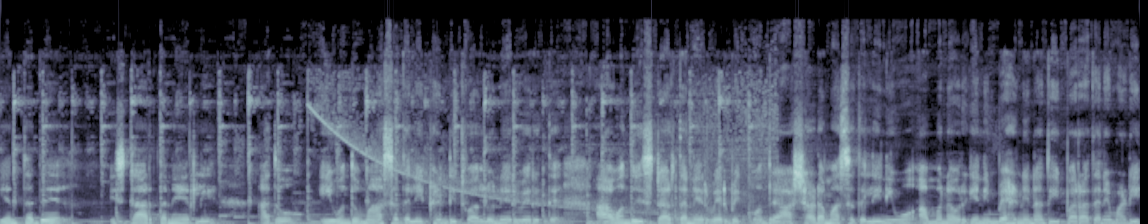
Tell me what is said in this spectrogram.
ಎಂಥದ್ದೇ ಇಷ್ಟಾರ್ಥನೇ ಇರಲಿ ಅದು ಈ ಒಂದು ಮಾಸದಲ್ಲಿ ಖಂಡಿತವಾಗ್ಲೂ ನೆರವೇರುತ್ತೆ. ಆ ಒಂದು ಇಷ್ಟಾರ್ಥ ನೆರವೇರಬೇಕು ಅಂದರೆ ಆಷಾಢ ಮಾಸದಲ್ಲಿ ನೀವು ಅಮ್ಮನವರಿಗೆ ನಿಂಬೆಹಣ್ಣಿನ ದೀಪಾರಾಧನೆ ಮಾಡಿ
